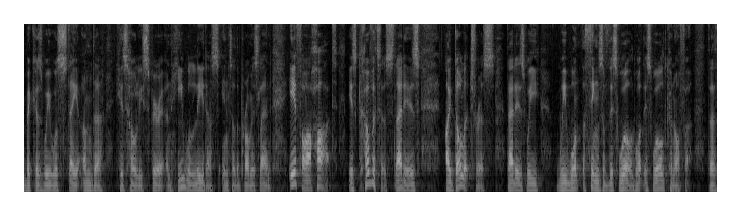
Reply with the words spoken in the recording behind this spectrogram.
because we will stay under His Holy Spirit and He will lead us into the promised land. If our heart is covetous, that is, idolatrous, that is, we, we want the things of this world, what this world can offer, the,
